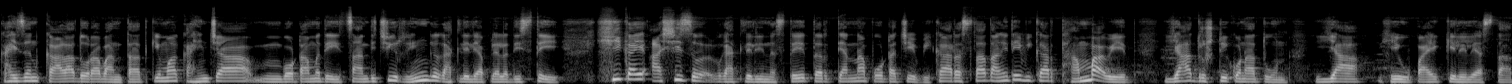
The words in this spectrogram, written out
काही जण काळा दोरा बांधतात किंवा काहींच्या बोटामध्ये चांदीची रिंग घातलेली आपल्याला दिसते. ही काही अशीच घातलेली नसते तर त्यांना पोटाचे विकार असतात आणि ते विकार थांबावेत या दृष्टिकोनातून या हे उपाय केलेले असतात.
